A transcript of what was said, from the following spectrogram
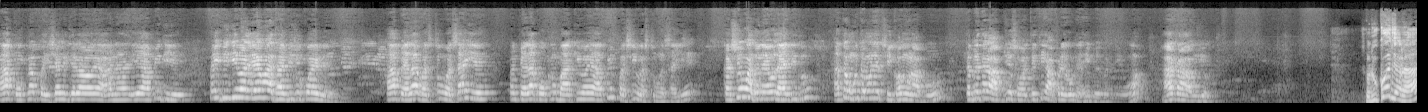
આ કોકના પૈસા લીધેલા હોય, આ ના, એ આપી દઈએ. પછી બીજી વાર લેવા થાય, બીજું કોઈ નહીં. આ પહેલાં વસ્તુ વસાઈએ, પણ પહેલાં કોકનું બાકી હોય એ આપીને પછી વસ્તુ વસાઈએ. કશો વાંધો નહીં, એવું લાવી દીધું. હા તો હું તમને એક શીખવણ આપું. તમે તારે આપજો શાંતિથી, આપણે એવું નહીં ભાઈબંધી હો. હા તાર આવજો. રૂકો જરા,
